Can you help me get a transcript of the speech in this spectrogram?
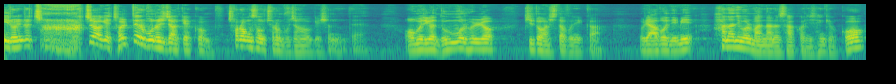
이론이를 철저하게 절대로 무너지지 않게끔 철옹성처럼 무장하고 계셨는데 어머니가 눈물 흘려 기도하시다 보니까 우리 아버님이 하나님을 만나는 사건이 생겼고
